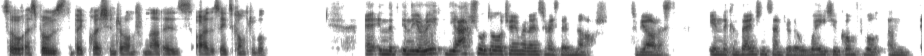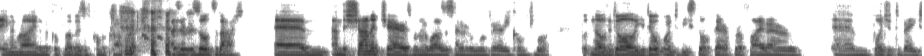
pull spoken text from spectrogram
So I suppose the big question drawn from that is: Are the seats comfortable? Uh, in the in the the actual Dáil Chamber Leinster House, they're not. To be honest, in the convention centre, they're way too comfortable, and Eamon Ryan and a couple others have come across as a result of that. Um, and the Seanad chairs, when I was a senator, were very comfortable. But no, the Dáil, you don't want to be stuck there for a five-hour um, budget debate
